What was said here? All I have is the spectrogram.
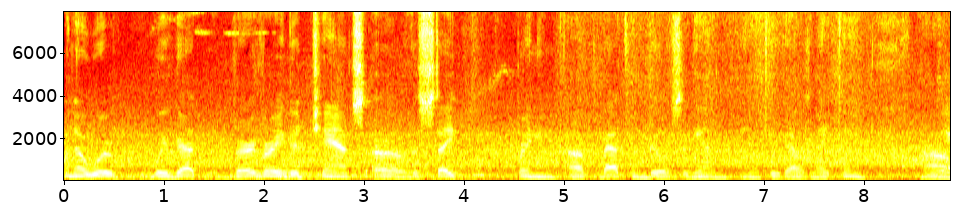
I know we're, we've got very, very good chance of the state bringing up bathroom bills again in 2018. Um,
